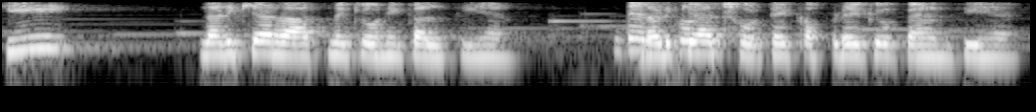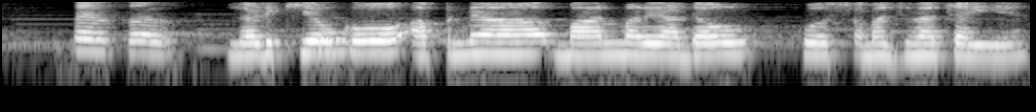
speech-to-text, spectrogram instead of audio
कि लड़कियाँ रात में क्यों निकलती हैं? लड़कियाँ छोटे कपड़े क्यों पहनती हैं? बिल्कुल। लड़कियों हम्म। को अपना मान मर्यादाओं को समझना चाहिए।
